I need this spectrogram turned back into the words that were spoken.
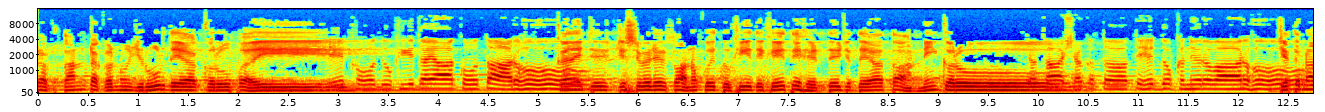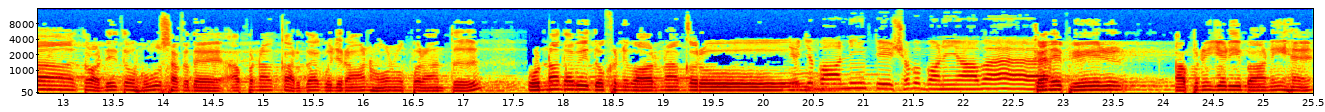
ਢਕ ਤਨ ਢਕਣ ਨੂੰ ਜ਼ਰੂਰ ਦਿਆ ਕਰੋ ਭਾਈ। ਦੇਖੋ ਦੁਖੀ ਦਇਆ ਕੋ ਧਾਰੋ ਕਹਿੰਦੇ ਜਿਸ ਵੇਲੇ ਤੁਹਾਨੂੰ ਕੋਈ ਦੁਖੀ ਦਿਖੇ ਤੇ ਹਿਰਦੇ 'ਚ ਦਇਆ ਧਾਰਨੀ ਕਰੋ। ਯਥਾ ਸ਼ਕਤ ਤੇ ਦੁਖ ਨਿਰਵਾਰ ਹੋ। ਜਿਤਨਾ ਤੁਹਾਡੇ ਤੋਂ ਹੋ ਸਕਦਾ ਹੈ। ਆਪਣਾ ਘਰ ਦਾ ਗੁਜਰਾਨ ਹੋਣ ਉਪਰੰਤ ਉਹਨਾਂ ਦਾ ਵੀ ਦੁੱਖ ਨਿਵਾਰਨਾ ਕਰੋ। ਨਿਜ ਬਾਣੀ ਤੇ ਸ਼ੁਭ ਬਣ ਆਵੈ। ਕਹਿੰਦੇ ਫਿਰ ਆਪਣੀ ਜਿਹੜੀ ਬਾਣੀ ਹੈ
